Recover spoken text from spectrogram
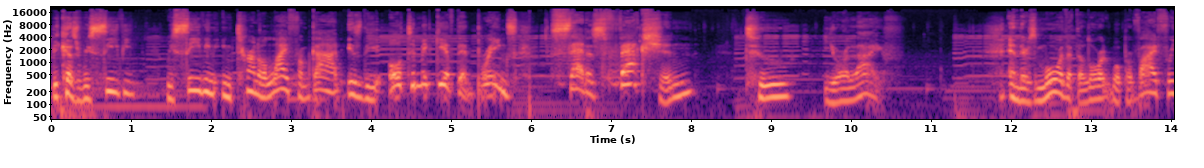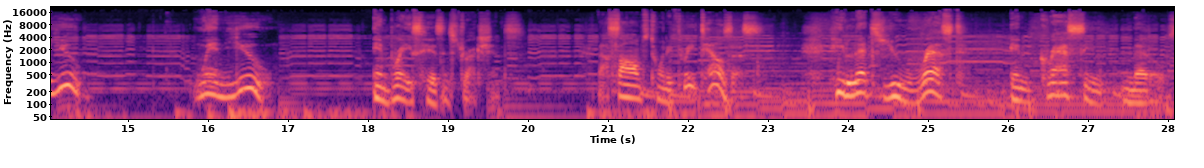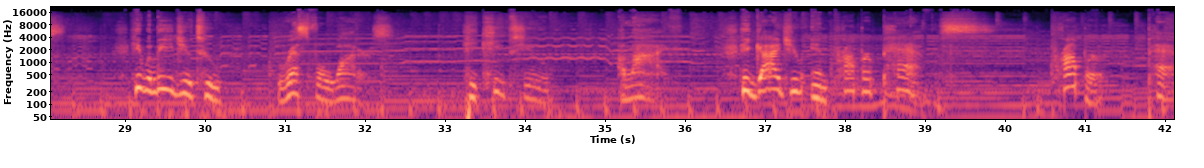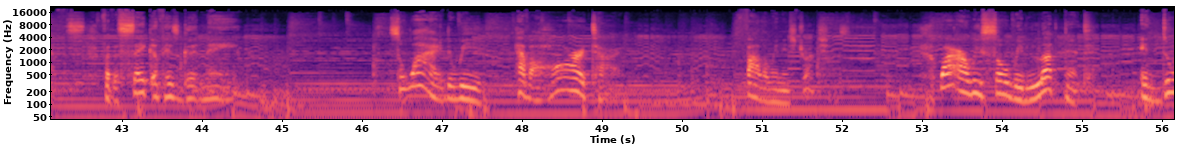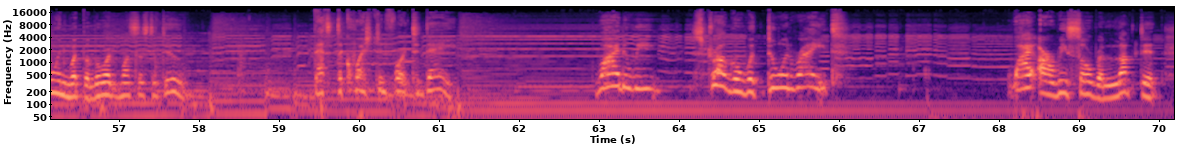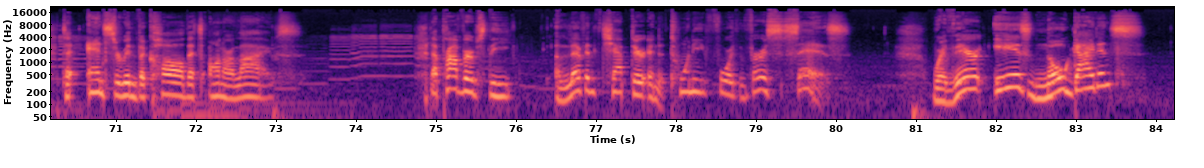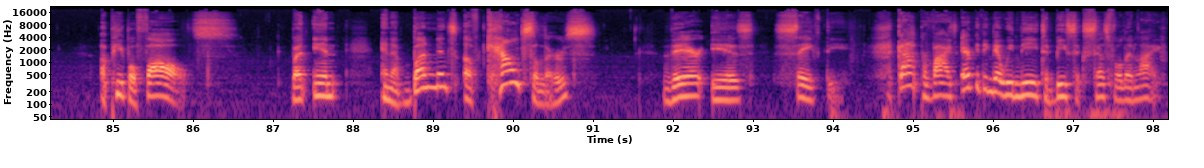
because receiving receiving eternal life from God is the ultimate gift that brings satisfaction to your life. And there's more that the Lord will provide for you when you embrace his instructions. Now, Psalms 23 tells us he lets you rest in grassy meadows. He will lead you to restful waters. He keeps you alive. He guides you in proper paths. Proper paths for the sake of his good name. So, why do we have a hard time following instructions? Why are we so reluctant in doing what the Lord wants us to do? That's the question for today. Why do we struggle with doing right? Why are we so reluctant to answering the call that's on our lives? Now, Proverbs, the 11th chapter and the 24th verse says, Where there is no guidance, a people falls. But in an abundance of counselors, there is safety. God provides everything that we need to be successful in life.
